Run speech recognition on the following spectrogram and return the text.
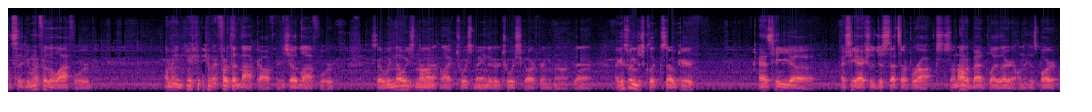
Let's he went for the life orb. I mean, he, he went for the knockoff. He showed life orb. So we know he's not like choice bandit or choice scarf or anything like that. I guess we can just click soak here as he uh, as he actually just sets up rocks. So not a bad play there on his part,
